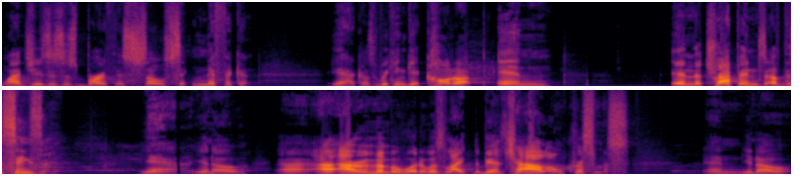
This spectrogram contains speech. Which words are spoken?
why Jesus' birth is so significant. Yeah, because we can get caught up in, in the trappings of the season. Yeah, you know, Uh, I, I remember what it was like to be a child on Christmas. And, you know,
